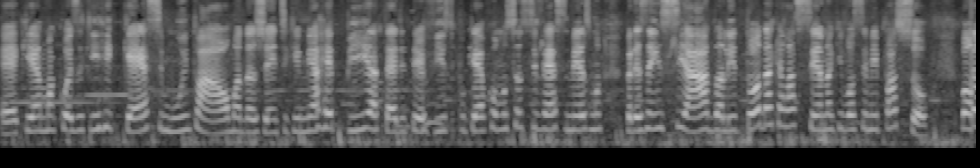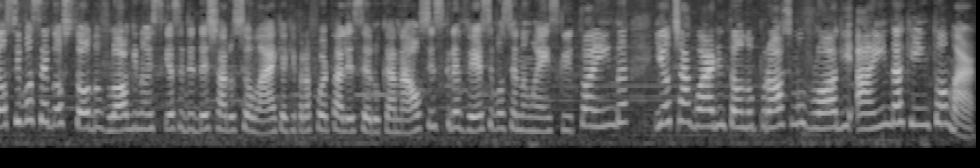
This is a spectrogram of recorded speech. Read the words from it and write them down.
é, que é uma coisa que enriquece muito a alma da gente, que me arrepia até de ter visto, porque é como se eu tivesse mesmo presenciado ali toda aquela cena que você me passou. Bom, então se você gostou do vlog, não esqueça de deixar o seu like aqui para fortalecer o canal, se inscrever se você não é inscrito ainda e eu te aguardo então no próximo vlog, ainda aqui em Tomar.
